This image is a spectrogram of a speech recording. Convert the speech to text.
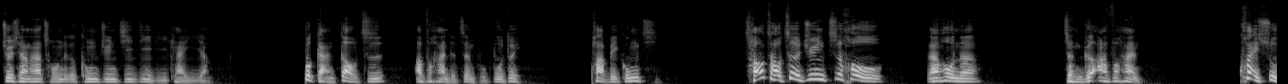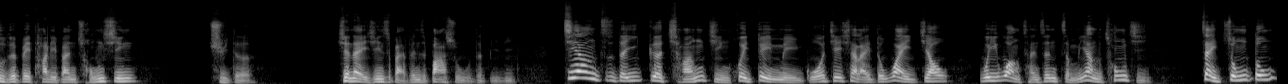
就像他从那个空军基地离开一样，不敢告知阿富汗的政府部队，怕被攻击。草草撤军之后，然后呢，整个阿富汗快速的被塔利班重新取得，现在已经是百分之八十五的比例。这样子的一个场景，会对美国接下来的外交威望产生怎么样的冲击？在中东，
